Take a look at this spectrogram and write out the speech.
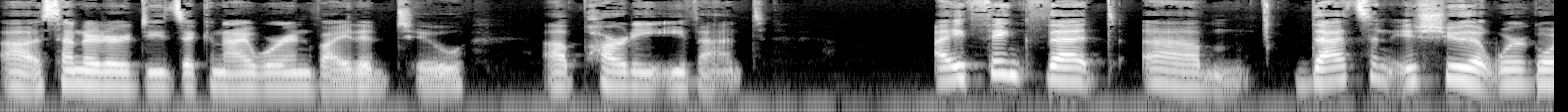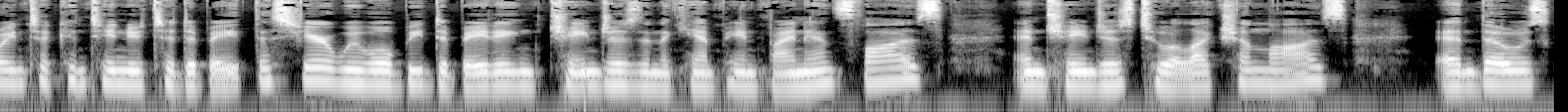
uh, Senator Dziedzic and I were invited to a party event I think that um, that's an issue that we're going to continue to debate this year. We will be debating changes in the campaign finance laws and changes to election laws. And those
